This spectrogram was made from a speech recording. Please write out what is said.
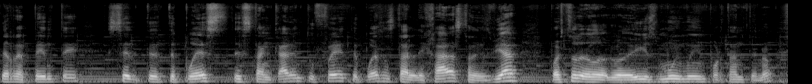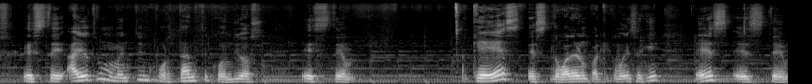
de repente te, puedes estancar en tu fe, te puedes hasta alejar, hasta desviar. Por esto lo, lo de hoy es muy muy importante, ¿no? Este, hay otro momento importante con Dios, este, que es, es lo voy a leer un poquito como dice aquí, es este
